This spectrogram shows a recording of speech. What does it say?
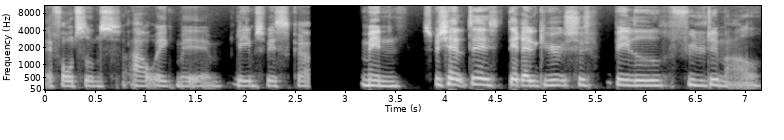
af fortidens arv ikke med lemsvisker. Men specielt det, det religiøse billede fyldte meget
